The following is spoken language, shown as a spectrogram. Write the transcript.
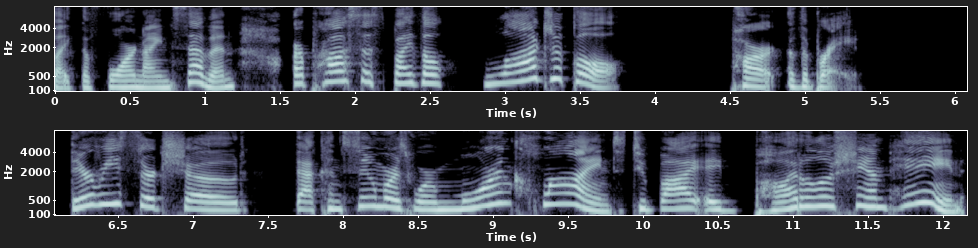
like the 497, are processed by the logical part of the brain. Their research showed that consumers were more inclined to buy a bottle of champagne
